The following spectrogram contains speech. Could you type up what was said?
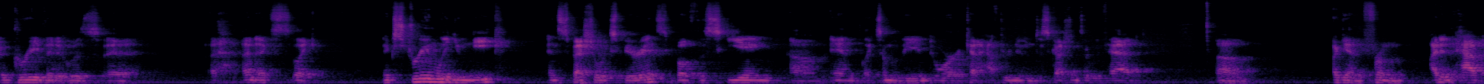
agree that it was a, an ex, like extremely unique and special experience, both the skiing um, and like some of the indoor kind of afternoon discussions that we've had. Um, again, from I didn't have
